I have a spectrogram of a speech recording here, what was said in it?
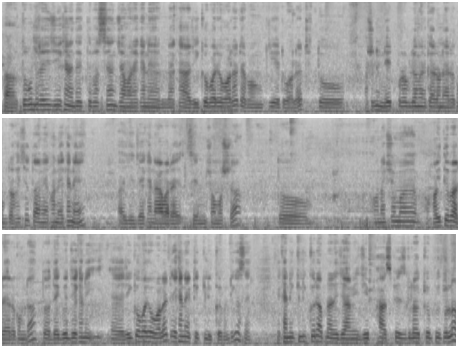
তো বন্ধুরা, এই যে এখানে দেখতে পাচ্ছেন যে আমার এখানে লেখা রিকভারি ওয়ালেট এবং ক্রিয়েট ওয়ালেট তো আসলে নেট প্রবলেমের কারণে এরকমটা হয়েছে। তো আমি এখন এখানে, এই যে যেখানে আবার সেম সমস্যা। তো অনেক সময় হইতে পারে এরকমটা। তো দেখবেন যে এখানে রিকভারি ওয়ালেট এখানে একটি ক্লিক করবেন, ঠিক আছে? এখানে ক্লিক করে আপনার এই যে আমি যে ফার্স্ট পেজগুলো কপি করলাম,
